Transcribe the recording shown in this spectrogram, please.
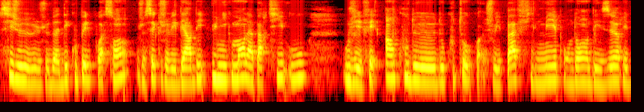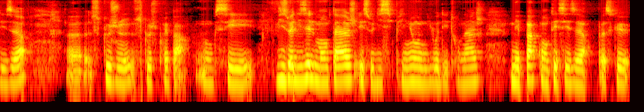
si je, je, dois découper le poisson, je sais que je vais garder uniquement la partie où, où j'ai fait un coup de, de couteau. Je vais pas filmer pendant des heures et des heures euh, ce, que je, ce que je prépare. Donc c'est visualiser le montage et se discipliner au niveau des tournages, mais pas compter ses heures. Parce que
